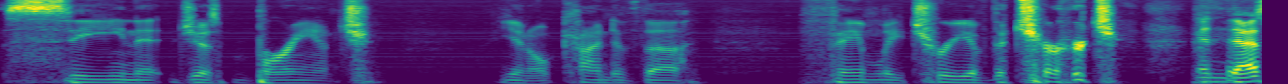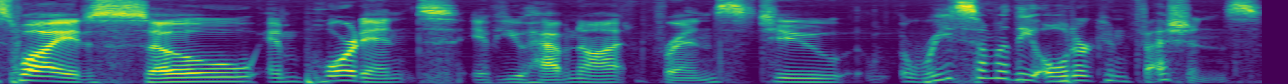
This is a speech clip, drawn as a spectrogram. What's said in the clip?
seeing it just branch, you know, kind of the family tree of the church. and that's why it's so important, if you have not, friends, to read some of the older confessions.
